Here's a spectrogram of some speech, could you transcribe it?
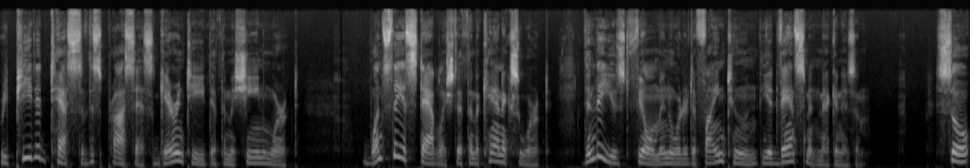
Repeated tests of this process guaranteed that the machine worked. Once they established that the mechanics worked, then they used film in order to fine tune the advancement mechanism. So,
